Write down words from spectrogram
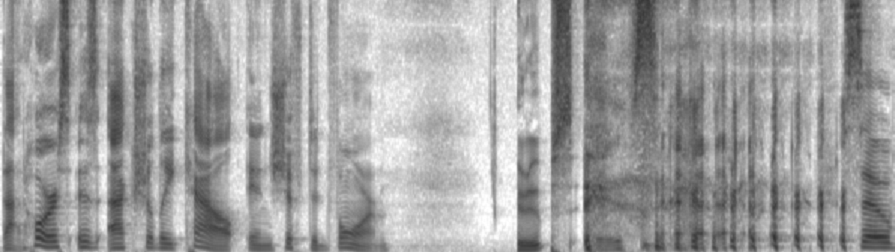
that horse is actually Cal in shifted form. Oops. Oops. so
